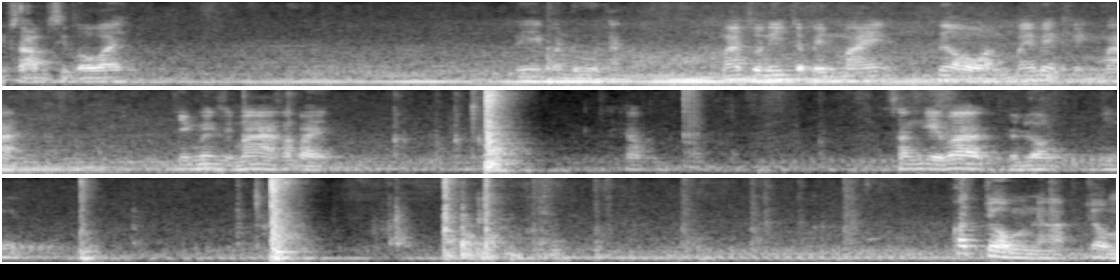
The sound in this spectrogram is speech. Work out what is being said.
F30 เอาไว้ นี่มาดูนะไม้ตัวนี้จะเป็นไม้เนื้ออ่อนไม่ไม่แข็งมากยิงแม็กสิบห้าเข้าไปนะครับ สังเกตว่าเดี๋ยวลองยิงก็จมนะครับจม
